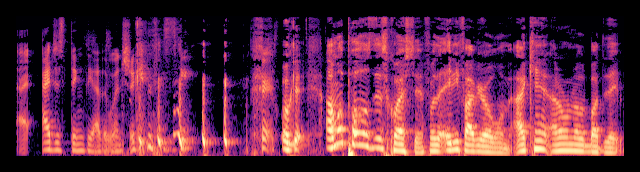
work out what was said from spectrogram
i, I just think the other one should get the seat first okay. I'm gonna pose this question for the 85 year old woman. I can't. I don't know about the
